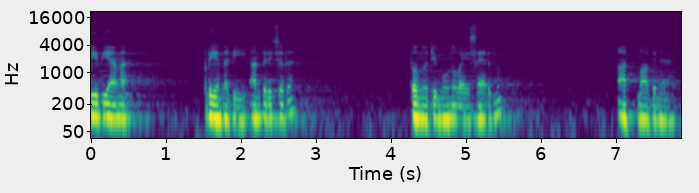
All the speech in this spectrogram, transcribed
തീയതിയാണ് പ്രിയ നടി അന്തരിച്ചത്. തൊണ്ണൂറ്റിമൂന്ന് വയസ്സായിരുന്നു. ആത്മാവിന്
